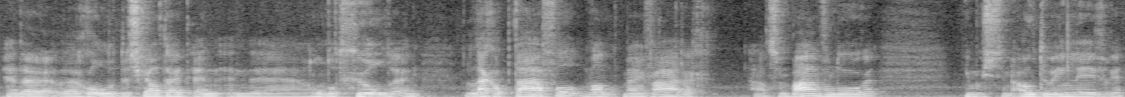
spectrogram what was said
En daar, daar rolde de geld uit en, en eh, 100 gulden en lag op tafel, want mijn vader had zijn baan verloren. Die moest een auto inleveren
